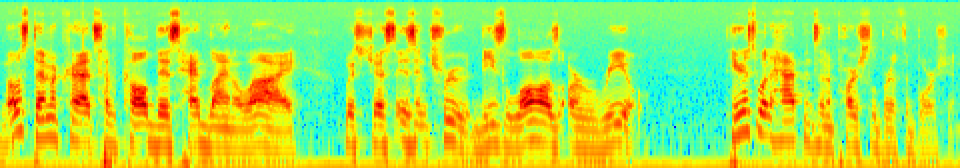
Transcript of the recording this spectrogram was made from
Most Democrats have called this headline a lie, which just isn't true. These laws are real. Here's what happens in a partial birth abortion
